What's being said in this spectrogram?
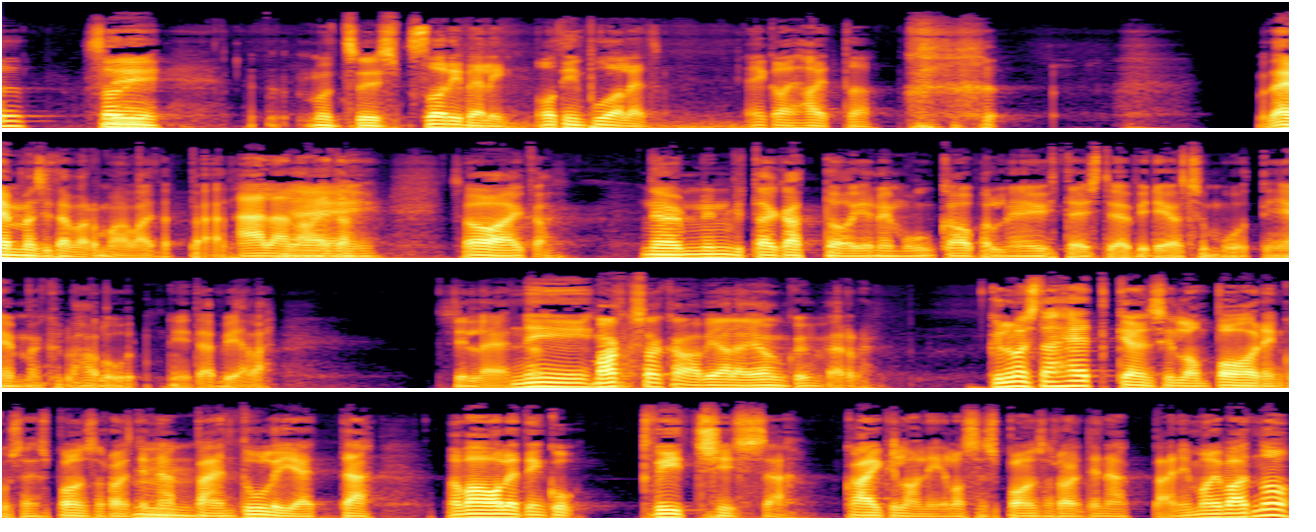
Sori, Niin. Mut siis, Sori veli, otin puolet. Ei kai haittaa. mutta en mä sitä varmaan laita päälle. Älä laita. Ei. Se on aika. Ne, ne pitää katsoa jo ne muun kaupallinen yhteistyövideot sun muut, niin en mä kyllä halua niitä vielä silleen, että Niin. maksakaa vielä jonkun verran. Kyllä mä sitä hetken silloin pohdin, kun se sponsorointinäppäin tuli, että mä vaan oletin, kun Twitchissä kaikilla niillä on se sponsorointinäppäin, niin mä olin vaan, että no,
